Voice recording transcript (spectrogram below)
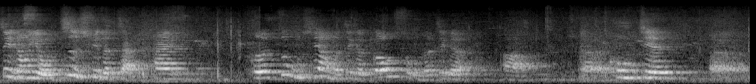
这种有秩序的展开和纵向的这个高耸的这个啊呃空间呃，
